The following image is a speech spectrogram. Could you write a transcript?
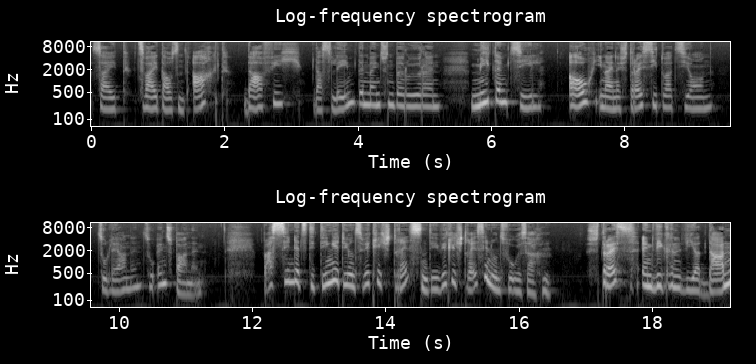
Seit 2008 darf ich das Leben den Menschen berühren, mit dem Ziel, auch in einer Stresssituation zu lernen, zu entspannen. Was sind jetzt die Dinge, die uns wirklich stressen, die wirklich Stress in uns verursachen? Stress entwickeln wir dann,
